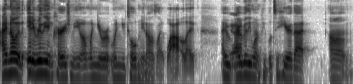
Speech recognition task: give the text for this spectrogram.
I know it, it really encouraged me on when you were when you told me, and I was like, wow, like I yeah. I really want people to hear that um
